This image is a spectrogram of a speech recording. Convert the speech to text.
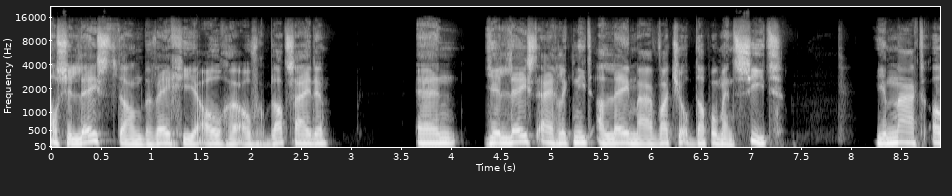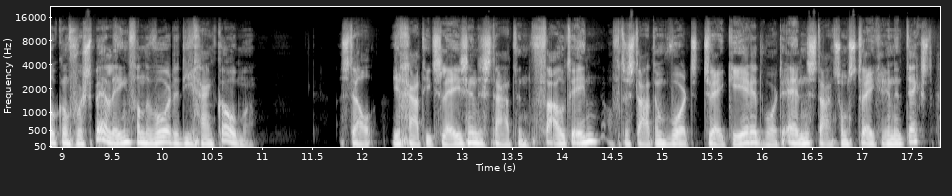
Als je leest, dan beweeg je je ogen over bladzijden. En je leest eigenlijk niet alleen maar wat je op dat moment ziet. Je maakt ook een voorspelling van de woorden die gaan komen. Stel, je gaat iets lezen en er staat een fout in, of er staat een woord twee keer, het woord en staat soms twee keer in een tekst.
